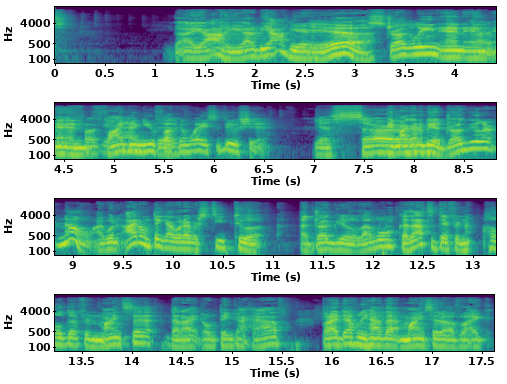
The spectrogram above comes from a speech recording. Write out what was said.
You gotta, you're out, you gotta be out here, Yeah. struggling and and and fucking finding new fucking ways to do shit. Yes, sir. Am I going to be a drug dealer? No, I would. I don't think I would ever steep to a, a drug dealer level because that's a different, whole different mindset that I don't think I have. But I definitely have that mindset of like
